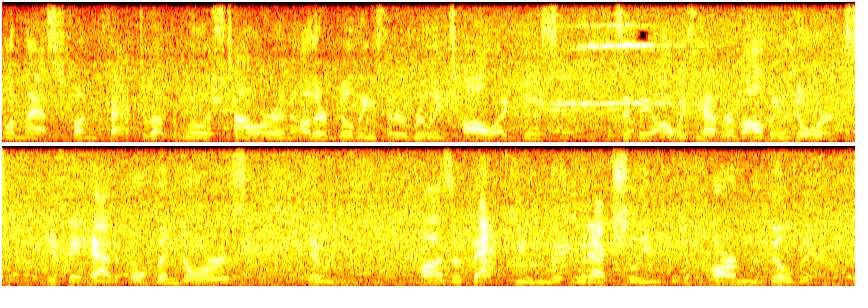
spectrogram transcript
One last fun fact about the Willis Tower and other buildings that are really tall like this is that they always have revolving doors. If they had open doors, they would cause a vacuum that would actually harm the building. I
